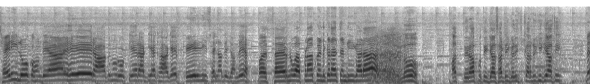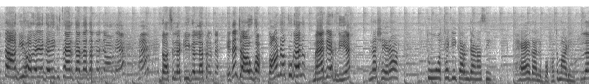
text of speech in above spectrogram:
ਸ਼ਹਿਰੀ ਲੋਕ ਹੁੰਦੇ ਆ ਇਹ ਰਾਤ ਨੂੰ ਰੋਟੀਆਂ ਰਾਟੀਆਂ ਖਾ ਕੇ ਫੇਰ ਹੀ ਸੈਲਾਂ ਤੇ ਜਾਂਦੇ ਆ। ਓਏ ਸੈਰ ਨੂੰ ਆਪਣਾ ਪਿੰਡ ਕਿਹੜਾ ਚੰਡੀਗੜ੍ਹ ਆ? ਲੋ ਆ ਤੇਰਾ ਭਤੀਜਾ ਸਾਡੀ ਗਲੀ 'ਚ ਕਰਨ ਕੀ ਗਿਆ ਸੀ? ਵੇ ਤਾਂ ਕੀ ਹੋ ਗਿਆ ਜੇ ਗਲੀ 'ਚ ਸੈਰ ਕਰਦਾ ਕਰਦਾ ਜਾਵੜਿਆ ਹੈ? ਦੱਸ ਲੈ ਕੀ ਗੱਲਾਂ ਕਰਦਾ ਇਹ ਤਾਂ ਜਾਊਗਾ। ਕੌਣ ਰੋਕੂਗਾ ਇਹਨੂੰ? ਮੈਂ ਦੇਖਦੀ ਐ ਨਾ ਸ਼ੇਰਾ ਤੂੰ ਉੱਥੇ ਕੀ ਕਰਨ ਜਾਣਾ ਸੀ? ਹੈ ਗੱਲ ਬਹੁਤ ਮਾੜੀ। ਲੈ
